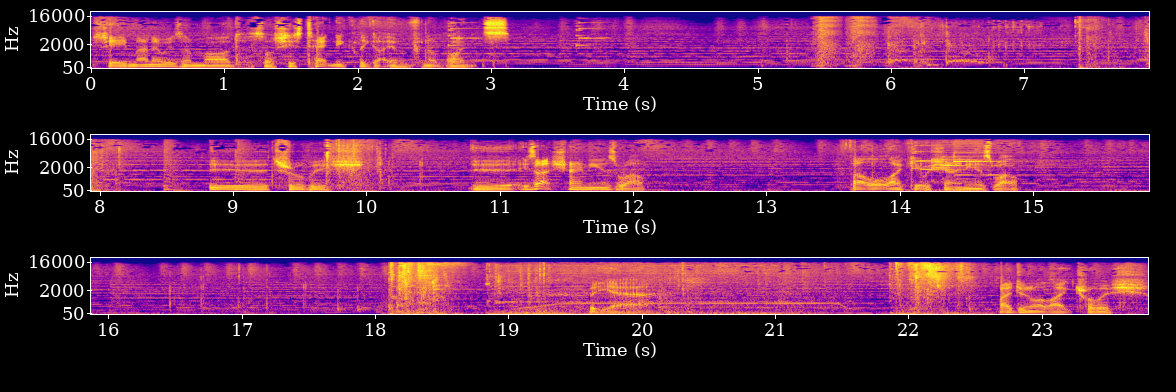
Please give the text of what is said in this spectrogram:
See, Manu is a mod, so she's technically got infinite points. Uh, rubbish. Uh, is that shiny as well? That looked like it was shiny as well. But yeah. I do not like Trubbish.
